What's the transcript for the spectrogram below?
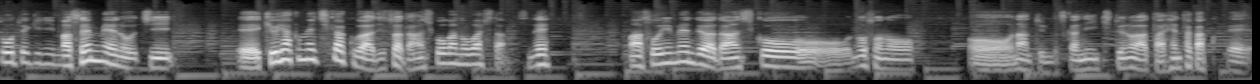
倒的に、まあ、1000名のうち、えー、900名近くは実は男子校が伸ばしたんですね。まあ、そういう面では男子校のその、なんていうんですか、人気というのは大変高くて、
